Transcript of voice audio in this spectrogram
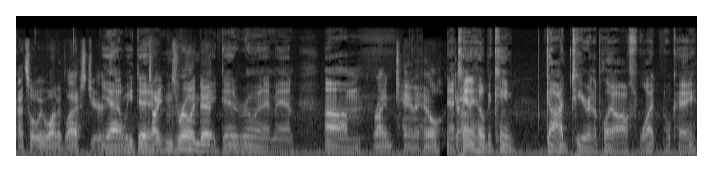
That's what we wanted last year. Yeah, And we the did. Titans ruined it. They did ruin it, man. Um, Ryan Tannehill. Yeah, God. Tannehill became god tier in the playoffs. What? Okay.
